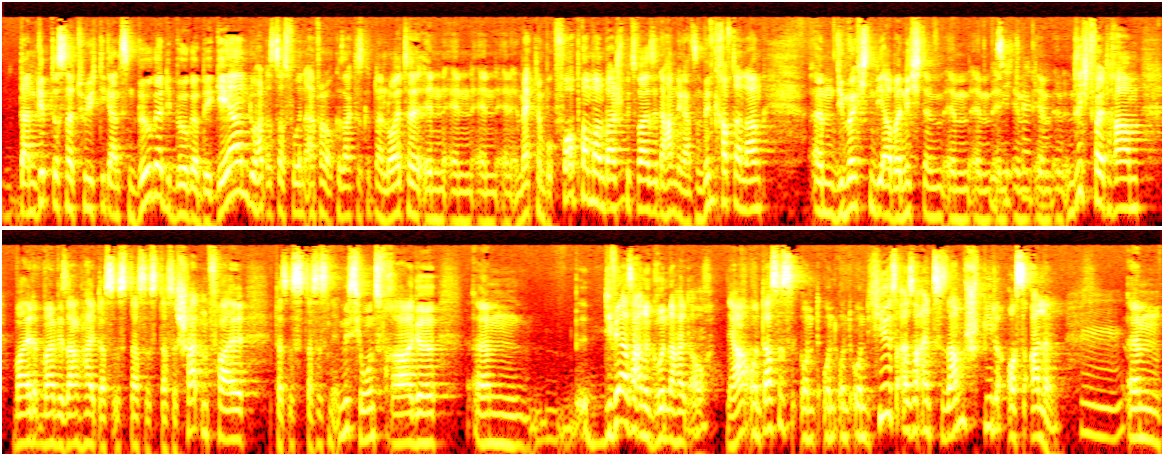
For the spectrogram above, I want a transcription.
dann gibt es natürlich die ganzen Bürger, die Bürger begehren. Du hattest das vorhin einfach auch gesagt, es gibt dann Leute in, in, in, in Mecklenburg-Vorpommern beispielsweise, da haben die ganzen Windkraftanlagen, ähm, die möchten die aber nicht im, im, im, Sichtfeld, im, im, im, Sichtfeld haben, weil, weil wir sagen halt, das ist, das ist, das ist Schattenfall, das ist, das ist eine Emissionsfrage, ähm, diverse andere Gründe halt auch. Ja, und das ist, und, und, und, und hier ist also ein Zusammenspiel aus allem, mhm. ähm,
